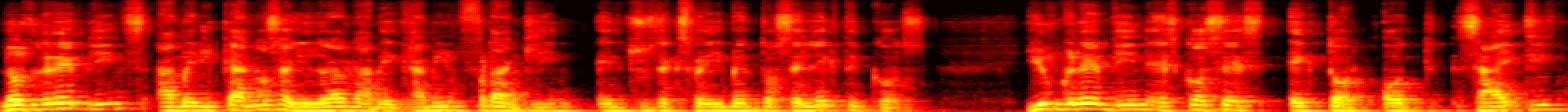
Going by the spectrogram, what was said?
Los gremlins americanos ayudaron a Benjamin Franklin en sus experimentos eléctricos, y un gremlin escocés, Héctor Ott Cycle,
